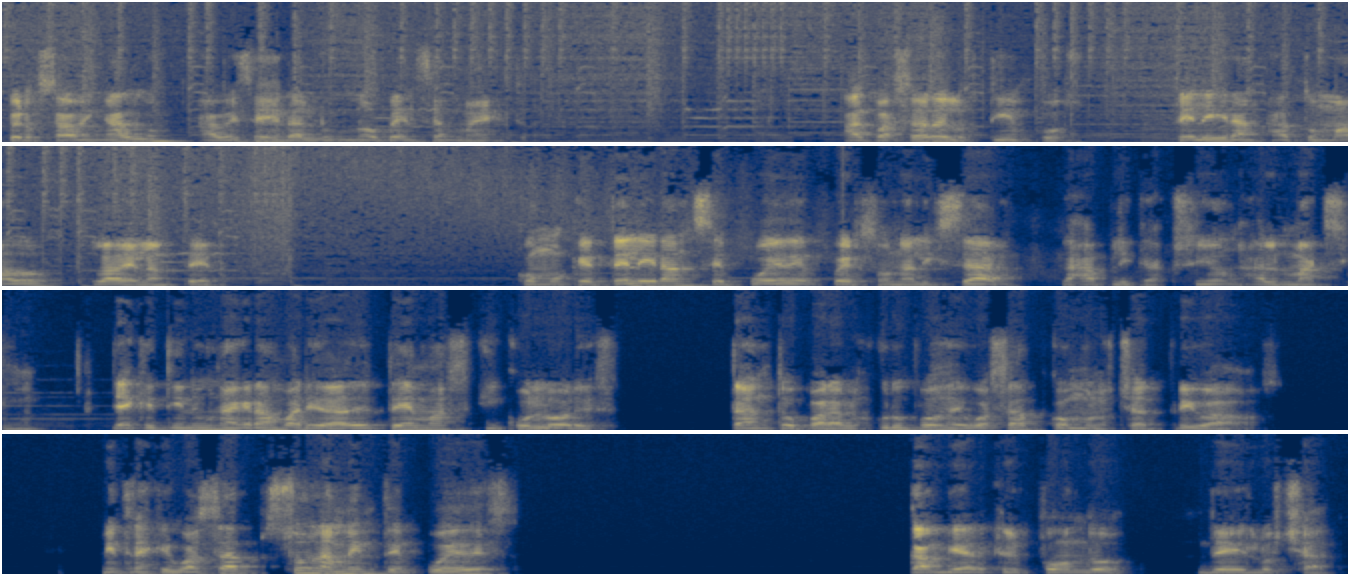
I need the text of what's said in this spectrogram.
Pero ¿saben algo? A veces el alumno vence al maestro. Al pasar de los tiempos, Telegram ha tomado la delantera como que Telegram se puede personalizar la aplicación al máximo, ya que tiene una gran variedad de temas y colores, tanto para los grupos de WhatsApp como los chats privados. Mientras que WhatsApp solamente puedes cambiar el fondo de los chats.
